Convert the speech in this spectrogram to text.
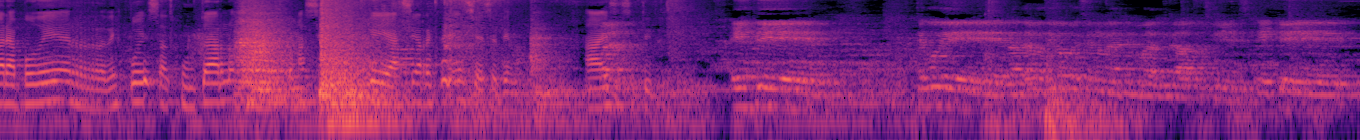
para poder después adjuntarlo con la información que hacía referencia a ese tema, a esos subtítulos. Este, tengo que tratar contigo porque si no me da tiempo para explicar. Este,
